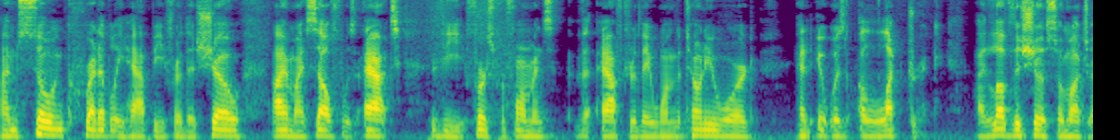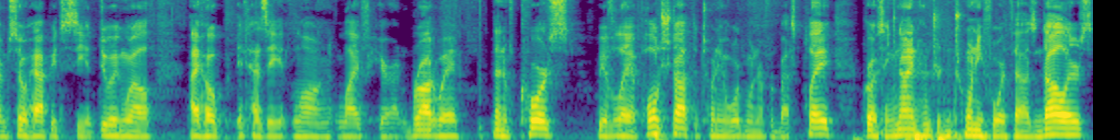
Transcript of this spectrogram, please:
I'm so incredibly happy for this show. I myself was at the first performance after they won the Tony Award, and it was electric. I love this show so much. I'm so happy to see it doing well. I hope it has a long life here on Broadway. Then, of course, we have Leopoldstadt, the Tony Award winner for Best Play, grossing $924,000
